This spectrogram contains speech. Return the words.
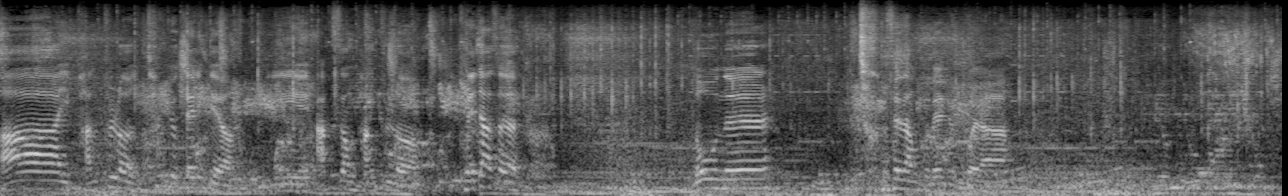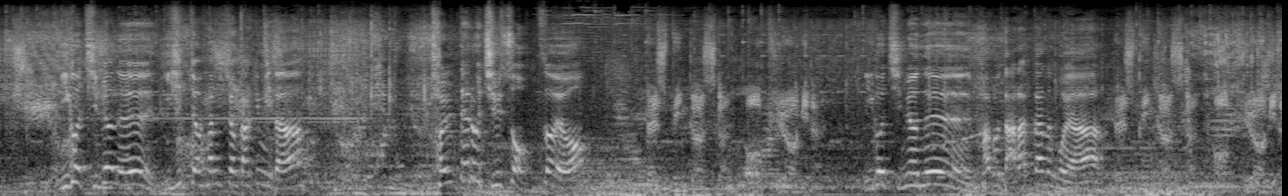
아이 방플러 참교 때릴게요. 이 악성 방플러 개자설 너 오늘 전세상 보내줄 거야. 이거 지면은 20점 30점 깎입니다 절대로 질 수 없어요 베스핀 가스가 더 필요합니다. 이거 지면은 바로 날아가는 거야. 베스핀 가스가 더 필요합니다.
